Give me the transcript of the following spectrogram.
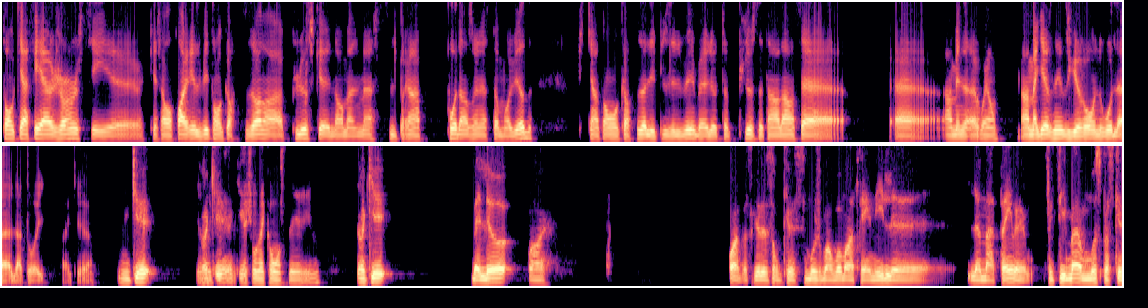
ton café à jeun, c'est euh, que ça va faire élever ton cortisol à plus que normalement si tu le prends pas dans un estomac vide. Puis quand ton cortisol est plus élevé, ben là, tu as plus de tendance à, à, emmène- voyons, à emmagasiner du gras au niveau de la, la que, OK. il y a Ok, quelque chose à considérer. là. OK. Ben là, ouais. Ouais, parce que là, sauf que si moi je m'en vais m'entraîner le, le matin, ben, effectivement, moi, c'est parce que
